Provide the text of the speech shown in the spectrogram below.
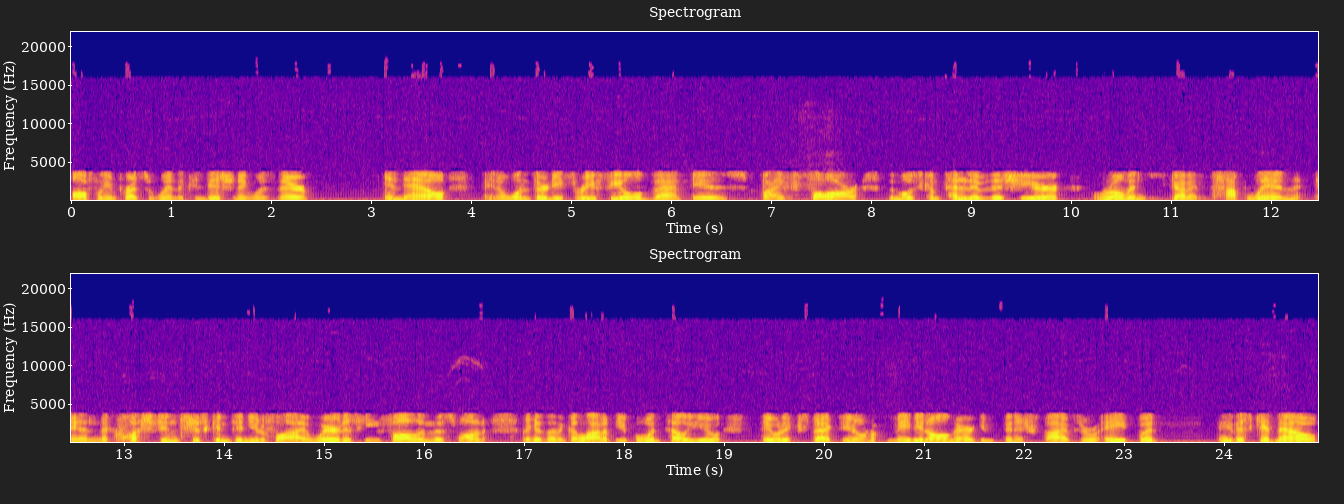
awfully impressive win. The conditioning was there, and now in a 133 field that is by far the most competitive this year Roman's got a top win, and the questions just continue to fly. Where does he fall in this one? Because I think a lot of people would tell you they would expect, you know, maybe an All-American finish five through eight, but hey, this kid now,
